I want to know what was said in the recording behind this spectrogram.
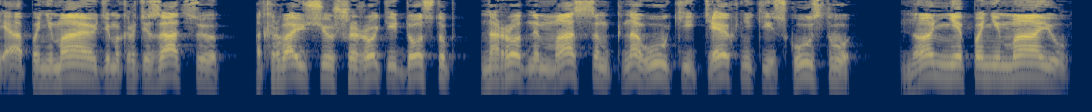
Я понимаю демократизацию, открывающую широкий доступ народным массам к науке, технике, искусству, но не понимаю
